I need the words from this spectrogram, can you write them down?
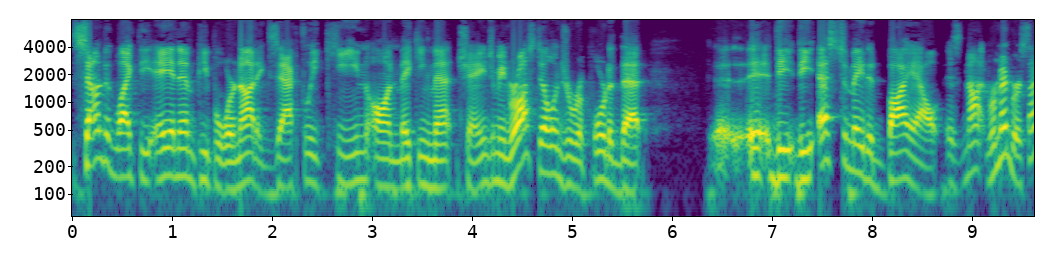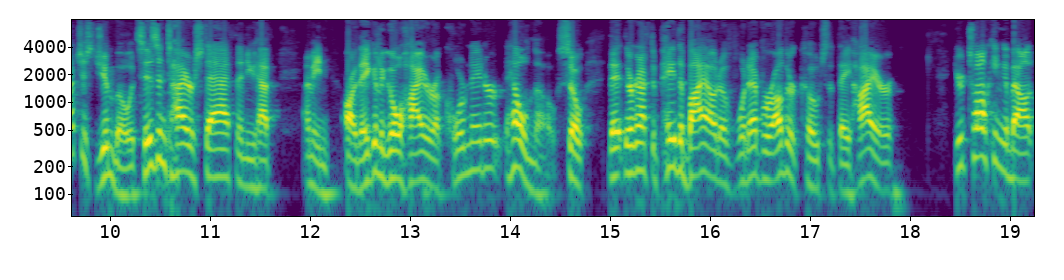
sounded like the A and M people were not exactly keen on making that change. I mean, Ross Dellinger reported that uh, the the estimated buyout is not. Remember, it's not just Jimbo; it's his entire staff. Then you have. I mean, are they going to go hire a coordinator? Hell no. So they, are going to have to pay the buyout of whatever other coach that they hire you're talking about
